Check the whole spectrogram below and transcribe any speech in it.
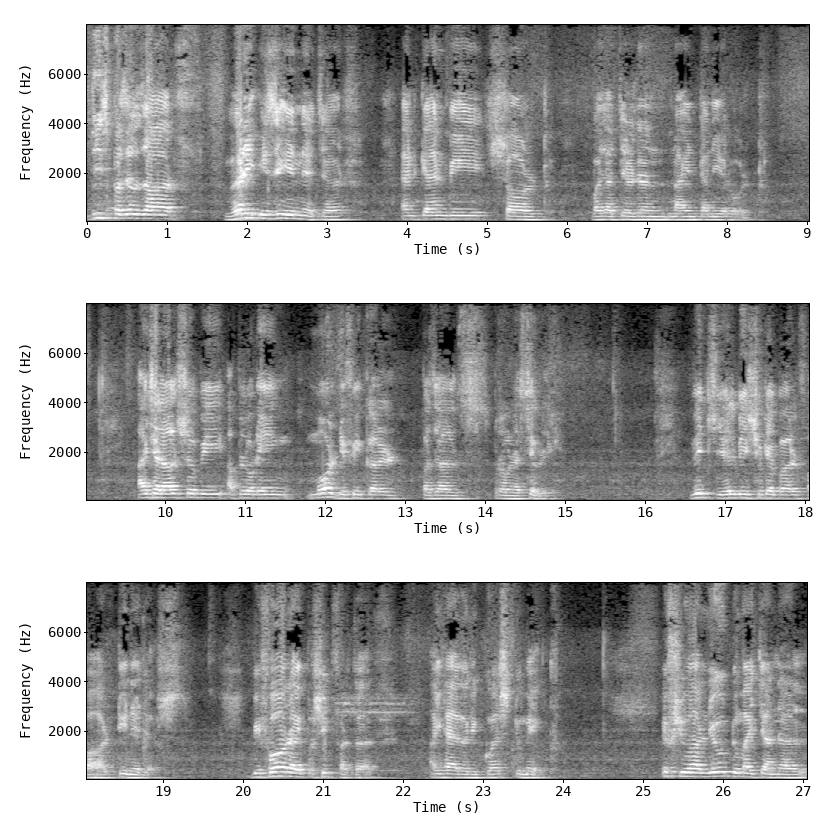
These puzzles are very easy in nature and can be solved by the children 9 10 year old. I shall also be uploading more difficult puzzles progressively, which will be suitable for teenagers. Before I proceed further, I have a request to make. If you are new to my channel,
